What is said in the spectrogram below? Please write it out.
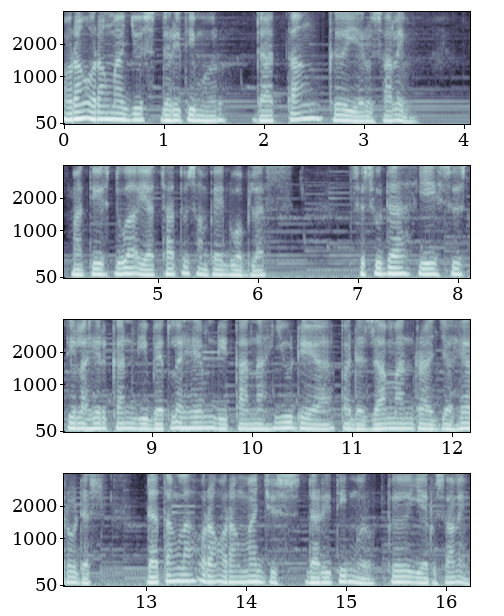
Orang-orang Majus dari timur datang ke Yerusalem. Matius 2 ayat 1 sampai 12. Sesudah Yesus dilahirkan di Bethlehem di tanah Yudea pada zaman Raja Herodes, datanglah orang-orang Majus dari timur ke Yerusalem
